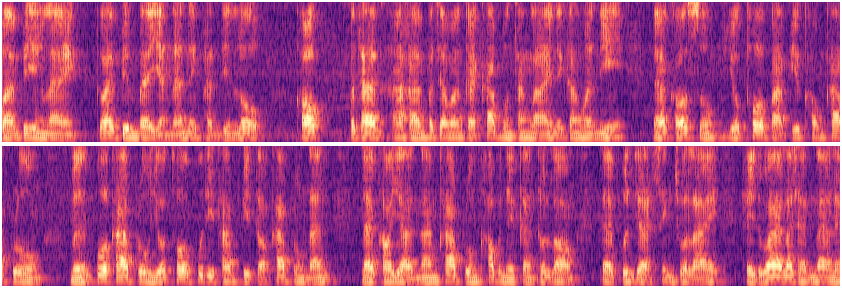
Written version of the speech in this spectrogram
วรรค์เป็นอย่างไร ก็ให้เป็นไปอย่างนั้นในแผ่นดินโลก ขอประทานอาหารประจำวันแก่ข้าพงทางหลายในกลางวันนี้ และเขาทรงยกโทษบาปผิดของข้าพระองค์เหมือนพวกข้าพระองค์ยกโทษผู้ที่ทำผิดต่อข้าพระองค์นั้น และเขาอย่านำข้าพระองค์เข้าไปในการทดลอง แต่ผลจะสิ้นชั่วร้ายเหตุว่าราชอำนาจและ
